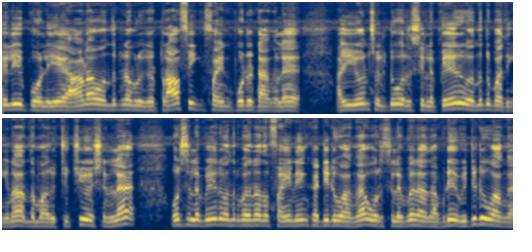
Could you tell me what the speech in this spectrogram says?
வெளியே போகலையே. ஆனால் வந்துட்டு நம்மளுக்கு டிராஃபிக் ஃபைன் போட்டுட்டாங்களே. ஐயோன்னு சொல்லிட்டு ஒரு சில பேர் வந்துட்டு பார்த்திங்கன்னா அந்த மாதிரி சுச்சுவேஷனில் ஒரு சில பேர் வந்துட்டு பார்த்திங்கன்னா அந்த ஃபைனையும் கட்டிடுவாங்க. ஒரு சில பேர் அதை அப்படியே விட்டுடுவாங்க.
